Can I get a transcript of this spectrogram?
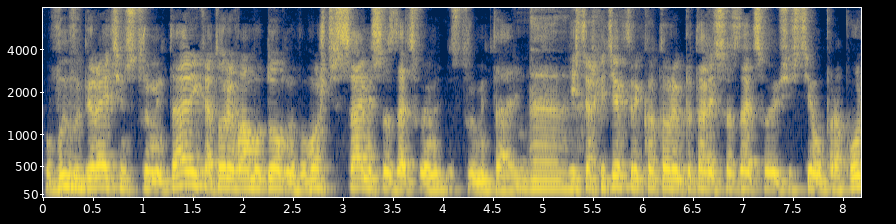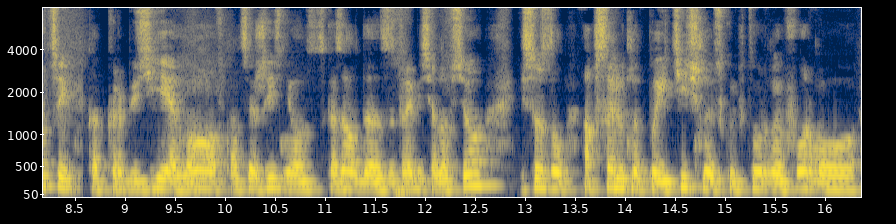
Вы выбираете инструментарий, который вам удобно. Вы можете сами создать свой инструментарий. Да. Есть архитекторы, которые пытались создать свою систему пропорций, как Корбюзье, но в конце жизни он сказал, да затробить оно все, и создал абсолютно поэтичную скульптурную форму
